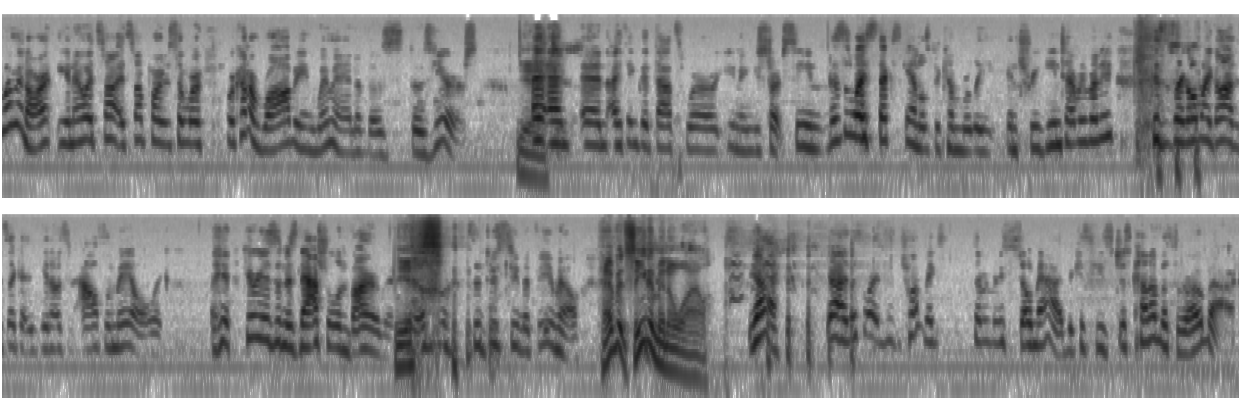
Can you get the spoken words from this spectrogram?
women aren't you know it's not it's not part of so we're we're kind of robbing women of those those years Yeah. and, and and i think that that's where you know you start seeing this is why sex scandals become really intriguing to everybody because it's like oh my god it's like a, you know it's an alpha male like here- he is in his natural environment Yes. you know, seducing a female Haven't seen him in a while. yeah yeah that's why trump makes everybody so mad because he's just kind of a throwback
